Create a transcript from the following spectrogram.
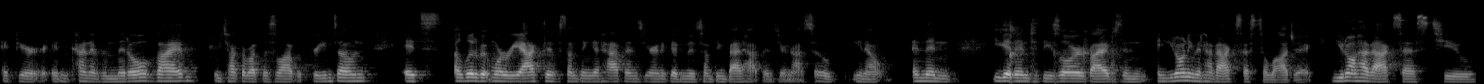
If you're in kind of a middle vibe, we talk about this a lot with Green Zone, it's a little bit more reactive. Something that happens, you're in a good mood, something bad happens, you're not so, you know, and then you get into these lower vibes and, and you don't even have access to logic. You don't have access to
